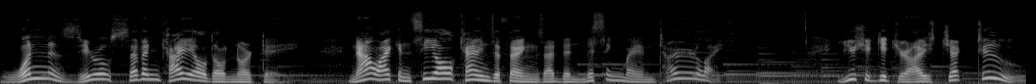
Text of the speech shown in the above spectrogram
107 Calle del Norte. Now I can see all kinds of things I'd been missing my entire life. You should get your eyes checked too.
